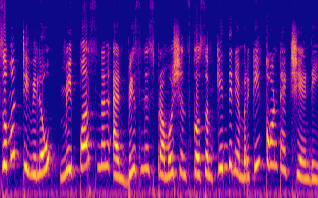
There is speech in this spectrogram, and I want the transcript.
సుమన్ టీవీలో మీ పర్సనల్ అండ్ బిజినెస్ ప్రమోషన్స్ కోసం కింది నెంబర్కి కాంటాక్ట్ చేయండి.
